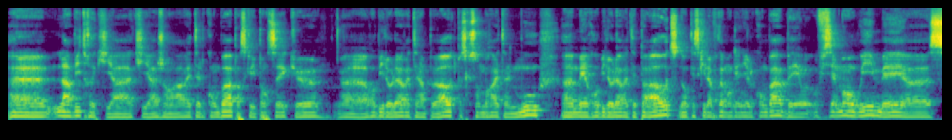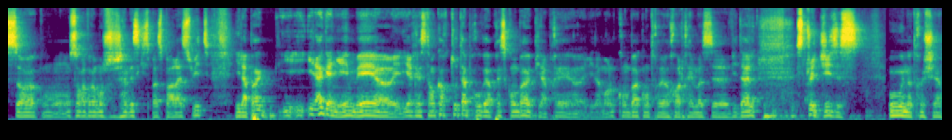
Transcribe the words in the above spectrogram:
euh, l'arbitre qui a, qui a genre arrêté le combat parce qu'il pensait que euh, Robbie Lawler était un peu out parce que son bras était mou, euh, mais Robbie Lawler était pas out. Donc est-ce qu'il a vraiment gagné le combat? Ben, Officiellement oui, mais ça, on, ne saura vraiment jamais ce qui se passe par la suite. Il a, pas, il, a gagné, mais il reste encore tout à prouver après ce combat. Et puis après, évidemment, le combat contre Jorge Vidal, Street Jesus où notre cher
